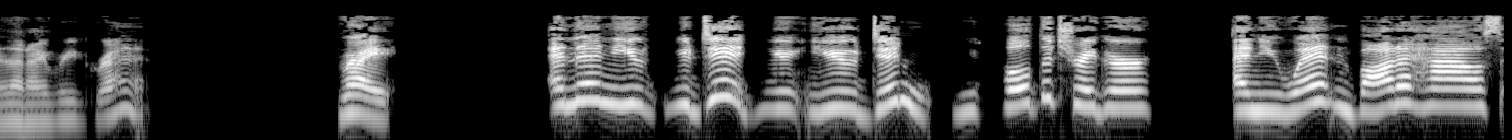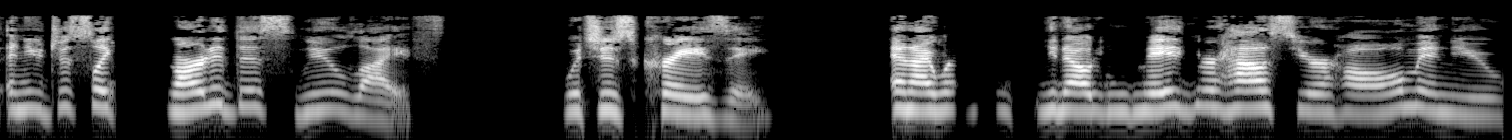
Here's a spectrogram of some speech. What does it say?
that I regret. Right. And then you, you did, you, you didn't, you pulled the trigger and you went and bought a house and you just like started this new life, which is crazy. And I went, you know, you made your house your home and you,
